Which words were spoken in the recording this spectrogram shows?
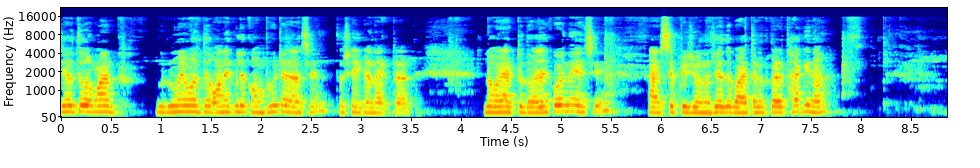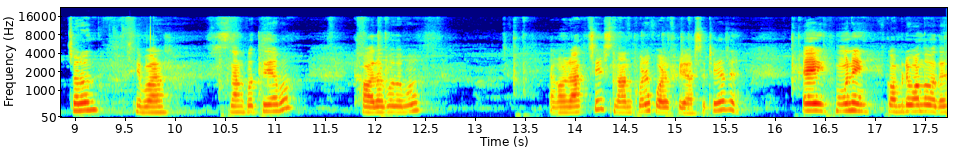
যেহেতু আমার রুমের মধ্যে অনেকগুলো কম্পিউটার আছে, তো সেইখানে একটা লোহার একটা দরজা করে নিয়েছি, আর সেফটির জন্য। যেহেতু বাড়িতে আমি করে থাকি না, চলুন এবার স্নান করতে যাব খাওয়া দাওয়া করে দেবো। এখন রাখছি, স্নান করে পরে ফিরে আসছে, ঠিক আছে? এই মনে কম্পিউটার বন্ধ করে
